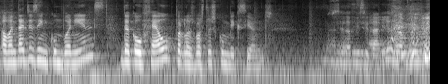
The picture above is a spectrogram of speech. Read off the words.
avantatges i inconvenients de que ho feu per les vostres conviccions ser deficitàries en primer.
